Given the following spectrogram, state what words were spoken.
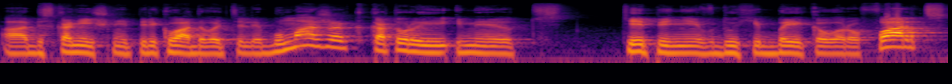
а, бесконечные перекладыватели бумажек, которые имеют степени в духе of Arts,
